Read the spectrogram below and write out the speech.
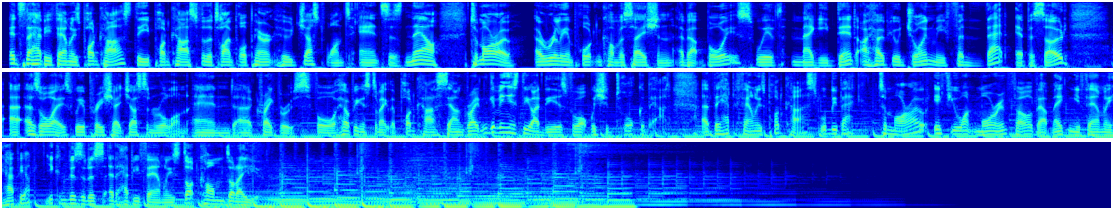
It's the Happy Families Podcast, the podcast for the time poor parent who just wants answers. Now, tomorrow, a really important conversation about boys with Maggie Dent. I hope you'll join me for that episode. Uh, as always, we appreciate Justin Rulon and uh, Craig Bruce for helping us to make the podcast sound great and giving us the ideas for what we should talk about. Uh, the Happy Families Podcast will be back tomorrow. If you want more info about making your family happier, you can visit us at happyfamilies.com.au.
